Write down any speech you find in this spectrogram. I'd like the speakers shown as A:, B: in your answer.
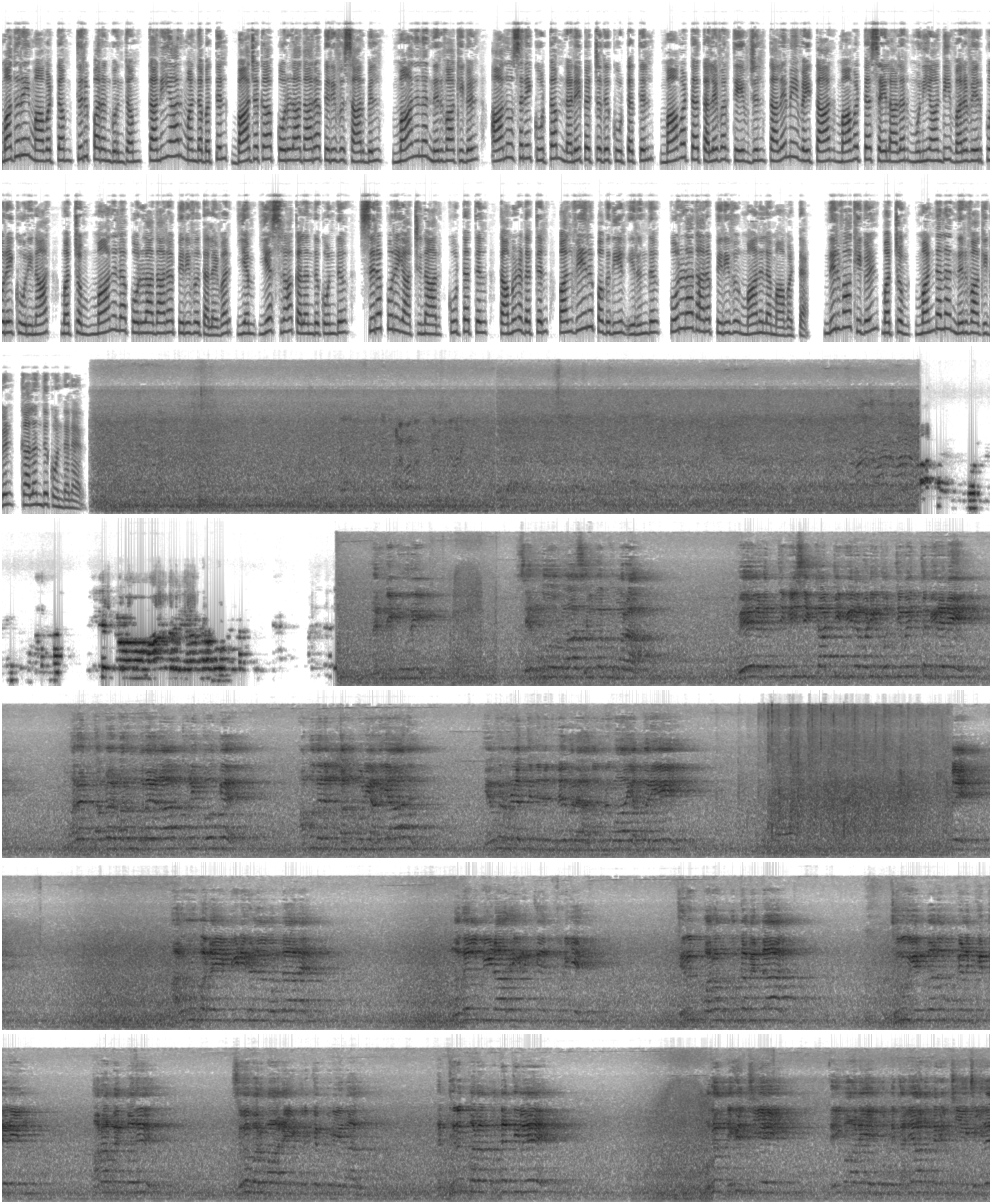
A: மதுரை மாவட்டம் திருப்பரங்குன்றம் தனியார் மண்டபத்தில் பாஜக பொருளாதார பிரிவு சார்பில் மாநில நிர்வாகிகள் ஆலோசனை கூட்டம் நடைபெற்றது. கூட்டத்தில் மாவட்ட தலைவர் தேவ்ஜில் தலைமை வைத்தார். மாவட்ட செயலாளர் முனியாண்டி வரவேற்புரை கூறினார். மற்றும் மாநில பொருளாதார பிரிவு தலைவர் எம். எஸ். ரா. கலந்து கொண்டு சிறப்புரையாற்றினார். கூட்டத்தில் தமிழகத்தில் பல்வேறு பகுதியில் இருந்து பொருளாதார பிரிவு மாநில மாவட்ட நிர்வாகிகள் மற்றும் மண்டல நிர்வாகிகள் கலந்து கொண்டனர்.
B: நன்றி கூறி செந்தூர்லா செல்வகுமரா வேலெடுத்து வீசி காட்டி வீரமணி தொற்றி வைத்த வீரனே. மர தமிழர் மரம் உலகலா துணை தோங்க அமுதனம் தமிழ்மொழி அழியாது எவர் உள்ளத்தில் நிறுவன அது உருவாய் அப்பரே அறுபடை வீடுகளில் ஒன்றான முதல் வீடாக இருக்கக்கூடிய திருப்பரம் குன்றம் என்றால் துரு என்பது உங்களுக்கு தெரியும் பரம் என்பது சிவபெருமானை குறிக்கக்கூடியதாகும் இந்த திருப்பர குன்றத்திலே முதல் நிகழ்ச்சியை தெய்வானையை கொண்டு கல்யாண நிகழ்ச்சியை செய்த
